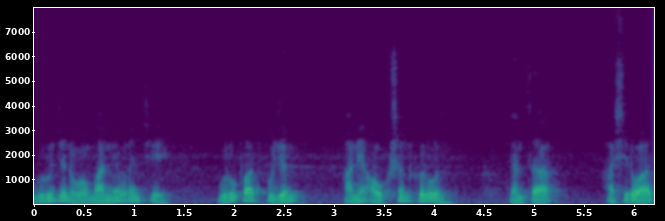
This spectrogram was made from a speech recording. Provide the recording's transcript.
गुरुजन व मान्यवरांचे गुरुपाद पूजन आणि औक्षण करून त्यांचा आशीर्वाद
